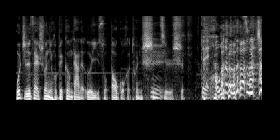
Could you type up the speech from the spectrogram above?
我只是在说你会被更大的恶意所包裹和吞噬。其实是对，好恶毒的诅咒。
